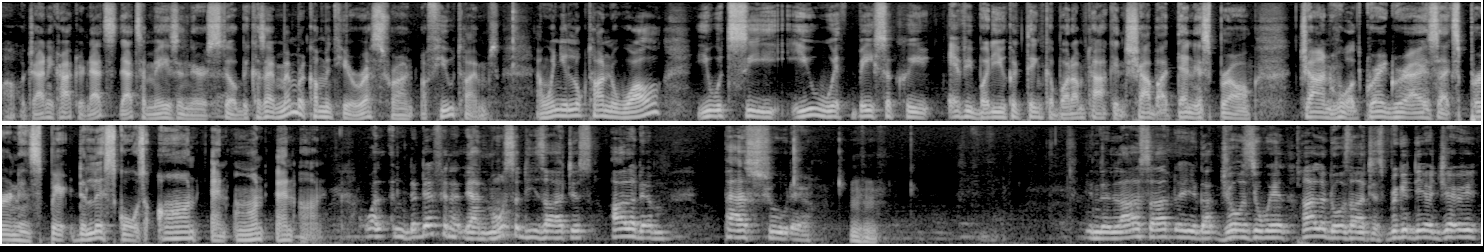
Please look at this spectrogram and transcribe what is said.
Wow, Johnnie Cochran, that's that's amazing there still because I remember coming to your restaurant a few times and when you looked on the wall, you would see you with basically everybody you could think about. I'm talking Shabba, Dennis Brown, John Holt, Gregory Isaacs, Burning Spear. The list goes on and on and on. Well, and definitely, and most of these artists, all of them pass through there. Mm-hmm. In the last half you got Josey Wales, all of those artists, Brigadier Jerry,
